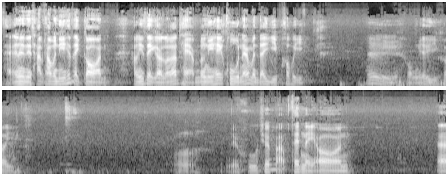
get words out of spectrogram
แถมเนี่ยทำทำอันนี้ให้ใส่ก่อนทำนี้ใส่ก่อนแล้วก็แถมตรงนี้ให้ครูนะ มันได้ยิบเข้าไปอีก เออของเยอะดีค่อยอืม เดี๋ยวครูช่วยปรับเส้นไหนอ่อน อ่า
